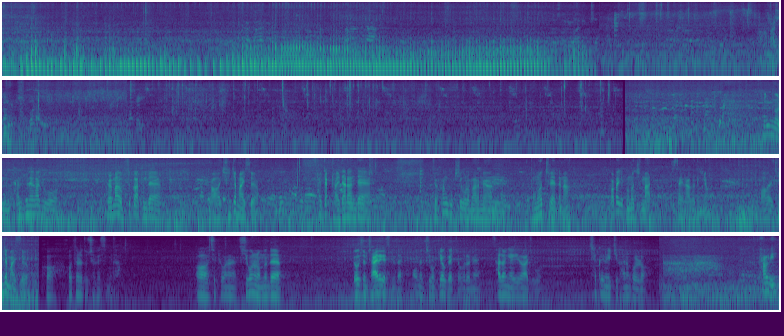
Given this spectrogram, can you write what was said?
아, 맛있네. 생긴 건 단순해가지고 별맛 없을 것 같은데 아 진짜 맛있어요 살짝 달달한데 저 한국식으로 말하면 도너츠라 해야 되나? 꽈배기 도너츠 맛 비슷하게 나거든요 아 근데 진짜 맛있어요. 어, 호텔에 도착했습니다. 아 진짜 피곤하네. 직원은 없는데 여기서 좀 자야 되겠습니다. 오면 직원 깨우겠죠 그러면. 사정 얘기해가지고 체크인 일찍 하는 걸로. 아, 탈리.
